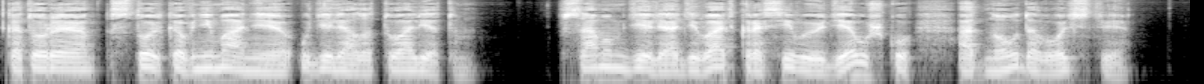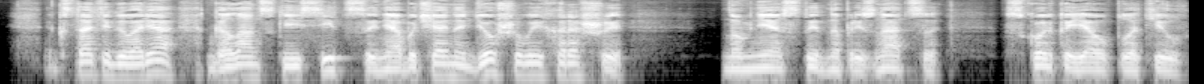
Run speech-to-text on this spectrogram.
которая столько внимания уделяла туалетам. В самом деле, одевать красивую девушку — одно удовольствие. Кстати говоря, голландские ситцы необычайно дешевы и хороши, но мне стыдно признаться, сколько я уплатил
